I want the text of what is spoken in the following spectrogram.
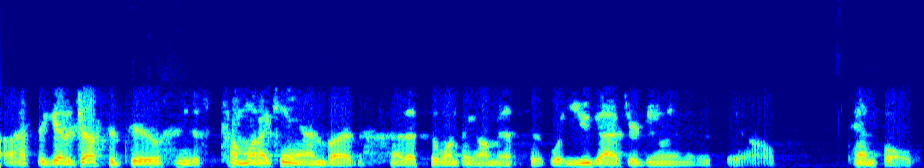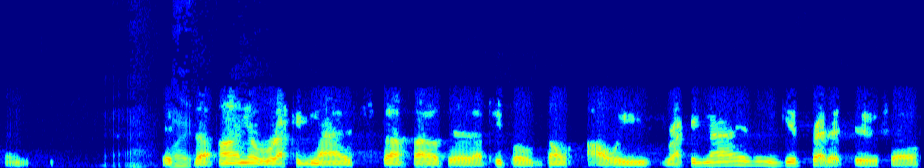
I'll have to get adjusted to and just come when I can. But uh, that's the one thing I'll miss is what you guys are doing is you know tenfold and. It's the unrecognized stuff out there that people don't always recognize and give credit to. So,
